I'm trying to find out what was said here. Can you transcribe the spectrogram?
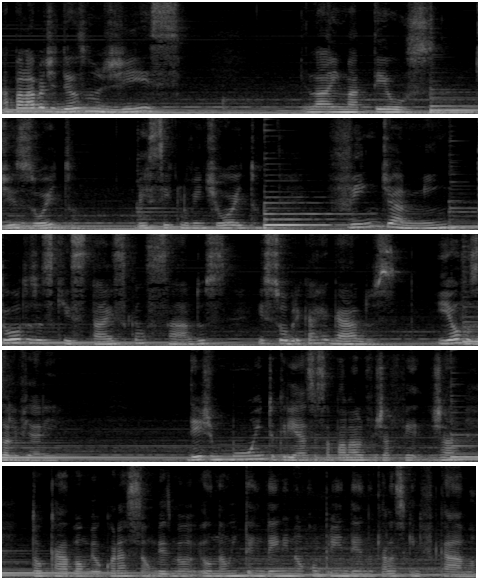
A palavra de Deus nos diz lá em Mateus 18, versículo 28, Vinde a mim todos os que estáis cansados e sobrecarregados, e eu vos aliviarei. Desde muito criança, essa palavra já, já tocava ao meu coração, mesmo eu não entendendo e não compreendendo o que ela significava.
